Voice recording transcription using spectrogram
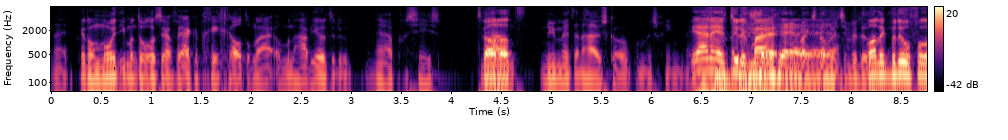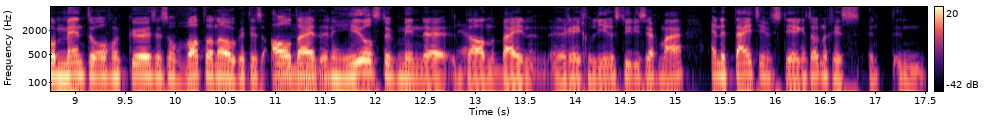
Nee. Ik heb nog nooit iemand horen zeggen van ja, ik heb geen geld om, naar, om een hbo te doen. ja, precies. Terwijl Ja, dat... Nu met een huis kopen misschien. Ja, nee, natuurlijk. Maar nee, maar ik snap wat je bedoelt. wat ik bedoel voor een mentor of een cursus of wat dan ook. Het is altijd Mm. een heel stuk minder Ja. dan bij een, een reguliere studie, zeg maar. En de tijdsinvestering is ook nog eens een, een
